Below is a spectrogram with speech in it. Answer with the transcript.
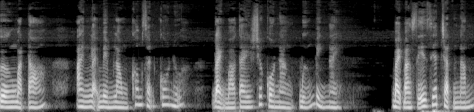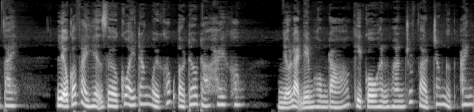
Gương mặt đó, anh lại mềm lòng không giận cô nữa, đành bó tay trước cô nàng bướng bỉnh này. Bạch bác sĩ siết chặt nắm tay. Liệu có phải hiện giờ cô ấy đang ngồi khóc ở đâu đó hay không? Nhớ lại đêm hôm đó khi cô hân hoan rút vào trong ngực anh,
